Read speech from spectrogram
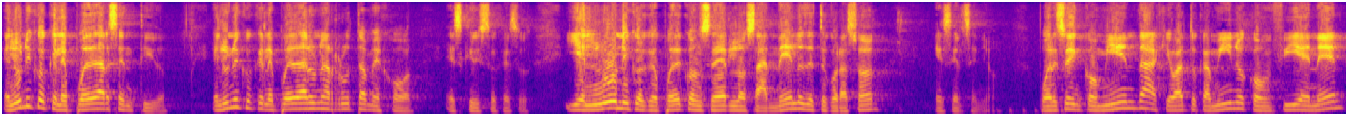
El único que le puede dar sentido, el único que le puede dar una ruta mejor es Cristo Jesús. Y el único que puede conceder los anhelos de tu corazón es el Señor. Por eso encomienda a Jehová tu camino, confía en Él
